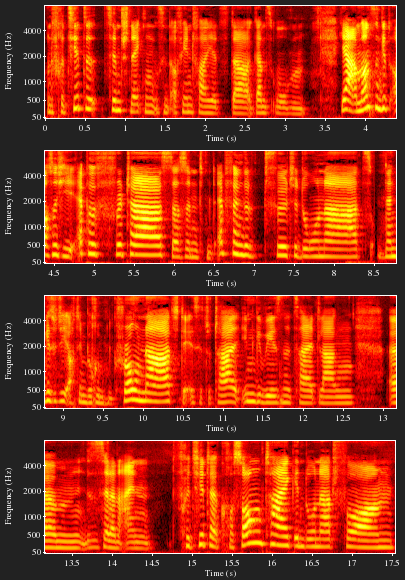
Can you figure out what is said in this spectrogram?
Und frittierte Zimtschnecken sind auf jeden Fall jetzt da ganz oben. Ja, ansonsten gibt es auch solche Apple Fritters, das sind mit Äpfeln gefüllte Donuts. Dann gibt es natürlich auch den berühmten Cronut, der ist ja total in gewesen eine Zeit lang. Ähm, das ist ja dann ein frittierter Croissant-Teig in Donutform.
